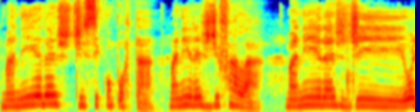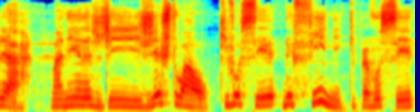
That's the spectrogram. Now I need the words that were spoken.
maneiras de se comportar, maneiras de falar, maneiras de olhar, maneiras de gestual que você define que para você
